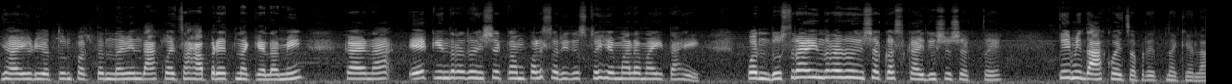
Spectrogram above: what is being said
ह्या व्हिडिओतून फक्त नवीन दाखवायचा हा प्रयत्न केला मी. काय ना एक इंद्रधनुष्य कंपल्सरी दिसतो हे मला माहीत आहे. पण दुसरा इंद्रधनुष्य कसं काय दिसू शकतं आहे ते मी दाखवायचा प्रयत्न केला.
